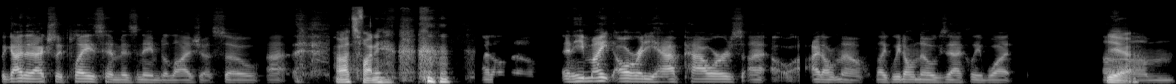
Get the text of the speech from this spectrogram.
the guy that actually plays him is named Elijah, so uh, Oh, that's funny. I don't know. And he might already have powers. I I don't know. Like we don't know exactly what Yeah. um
